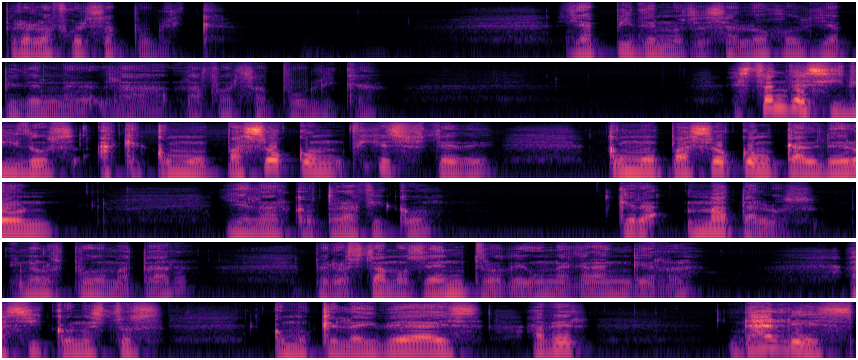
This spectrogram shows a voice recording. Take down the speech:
pero la fuerza pública. Ya piden los desalojos, ya piden la, fuerza pública. Están decididos a que como pasó con, fíjese usted, ¿eh? como pasó con Calderón y el narcotráfico, que era mátalos, y no los pudo matar, pero estamos dentro de una gran guerra. Así con estos como que la idea es, a ver, dales,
